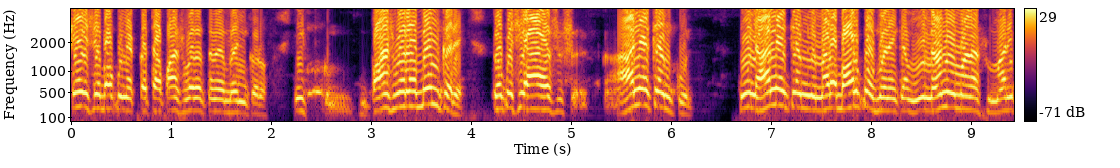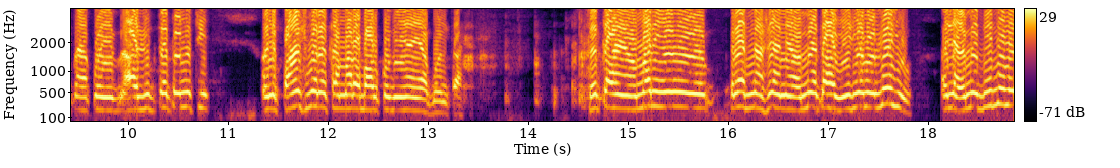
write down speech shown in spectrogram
કહે છે બાપુને કથા પાંચ વર્ષ તમે બંધ કરો. એ પાંચ વર્ષ બંધ કરે, તો પછી આ હાલે કેમ કુલ? કુલ હાલે કેમ ને મારા બાળકો ભણે કેમ હું નાનો માણસ છું, મારી પાસે કોઈ આજુકતા તો નથી. અને પાંચ વર્ષ મારા બાળકો બી અહીંયા ભણતા. છતાં અમારી એવી પ્રાર્થના છે અને અમે તો આ વિડીયોમાં જોયું. એટલે અમે દીદીને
